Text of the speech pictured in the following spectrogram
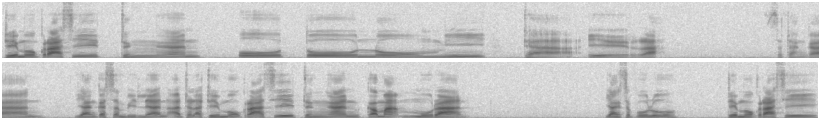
demokrasi dengan otonomi daerah. Sedangkan yang kesembilan adalah demokrasi dengan kemakmuran. Yang sepuluh, demokrasi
